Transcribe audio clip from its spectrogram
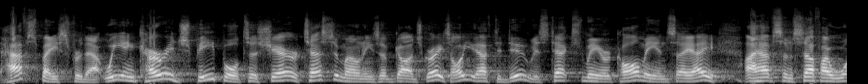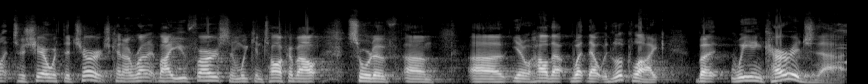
have space for that. We encourage people to share testimonies of God's grace. All you have to do is text me or call me and say, hey, I have some stuff I want to share with the church. Can I run it by you first? And we can talk about sort of, um, uh, you know, how that, what that would look like. But we encourage that.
